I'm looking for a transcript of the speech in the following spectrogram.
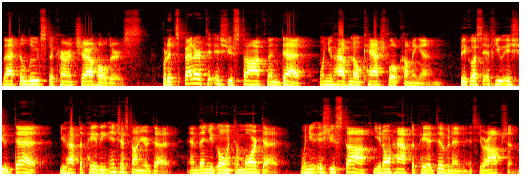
that dilutes the current shareholders. But it's better to issue stock than debt when you have no cash flow coming in. Because if you issue debt, you have to pay the interest on your debt and then you go into more debt. When you issue stock, you don't have to pay a dividend, it's your option.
